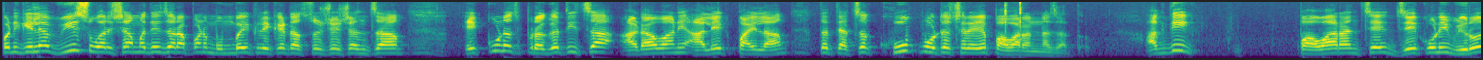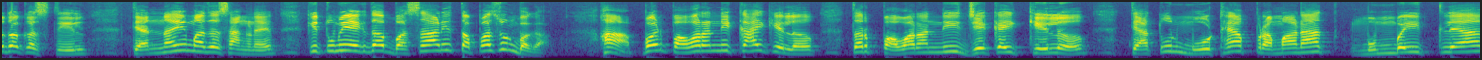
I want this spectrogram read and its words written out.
पण गेल्या वीस वर्षामध्ये जर आपण मुंबई क्रिकेट असोसिएशनचा एकूणच प्रगतीचा आढावा आणि आलेख पाहिला तर त्याचं खूप मोठं श्रेय पवारांना जातं. अगदी पवारांचे जे कोणी विरोधक असतील त्यांनाही माझं सांगणं आहे की तुम्ही एकदा बसा आणि तपासून बघा. हां पण पवारांनी काय केलं? तर पवारांनी जे काही केलं त्यातून मोठ्या प्रमाणात मुंबईतल्या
